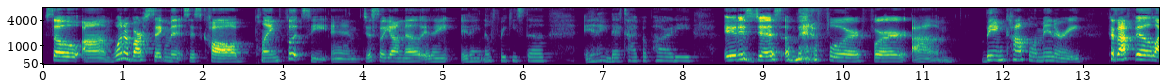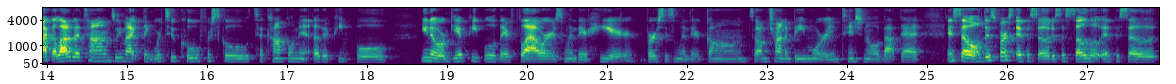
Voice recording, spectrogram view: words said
So, um, one of our segments is called playing footsie, and just so y'all know, it ain't it ain't no freaky stuff. It ain't that type of party. It is just a metaphor for um, being complimentary because I feel like a lot of the times we might think we're too cool for school to compliment other people, you know, or give people their flowers when they're here versus when they're gone. So I'm trying to be more intentional about that. And so on this first episode, it's a solo episode.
